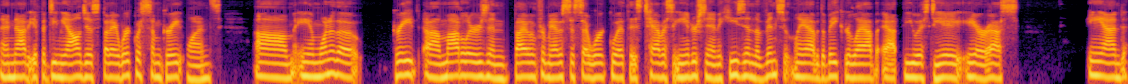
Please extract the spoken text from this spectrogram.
I'm not an epidemiologist, but I work with some great ones. Um, and one of the great uh, modelers and bioinformaticists I work with is Tavis Anderson. He's in the Vincent Lab, the Baker Lab at the USDA ARS. And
